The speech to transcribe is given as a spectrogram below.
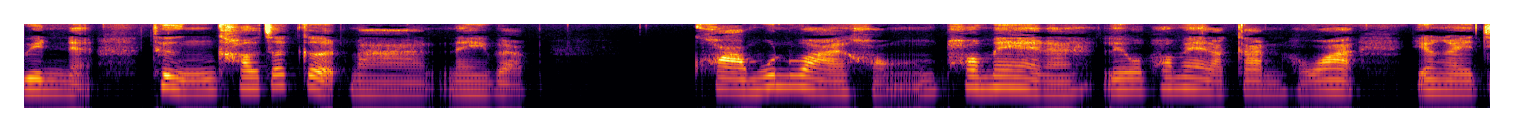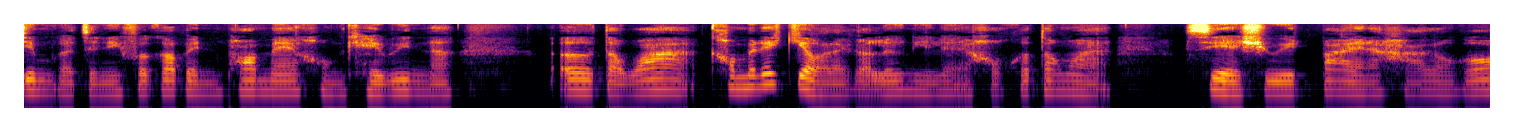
วินเนี่ย ถึงเขาจะเกิดมาในแบบความวุ่นวายของพ่อแม่นะ เรียกว่าพ่อแม่ละกัน เพราะว่ายังไงจิมกับเจนนิเฟอร์ก็เป็นพ่อแม่ของเควินนะ เออ แต่ว่าเขาไม่ได้เกี่ยวอะไรกับเรื่องนี้เลย เขาก็ต้องมาเสียชีวิตไปนะคะ แล้วก็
